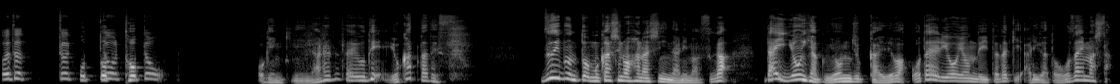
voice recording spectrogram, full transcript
おと、と、おっとっとと。お元気になれたようでよかったです。随分と昔の話になりますが、第440回ではお便りを読んでいただきありがとうございました。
